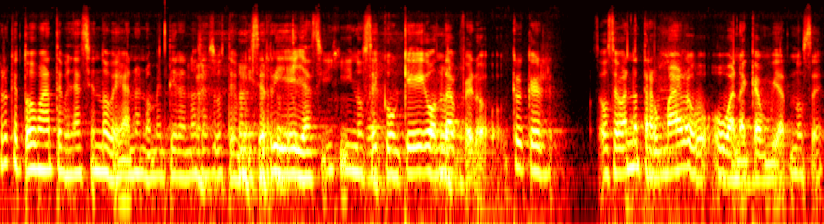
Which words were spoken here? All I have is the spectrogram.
creo que todos van a terminar siendo veganos, no mentira, no se asusten. Y se ríe ella así, y no sé con qué onda, pero creo que o se van a traumar o, o van a cambiar, no sé.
